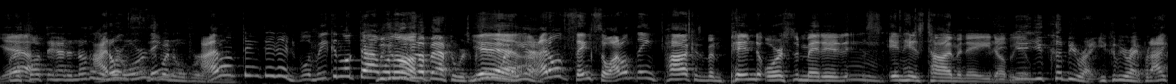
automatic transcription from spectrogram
But I thought they had another one I don't where Orange think went over. I don't think they did. We can look that We one can look up. it up afterwards. Yeah, either way, yeah. I don't think so. I don't think Pac has been pinned or submitted hmm. in his time in AEW. You, you could be right. You could be right. But I,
